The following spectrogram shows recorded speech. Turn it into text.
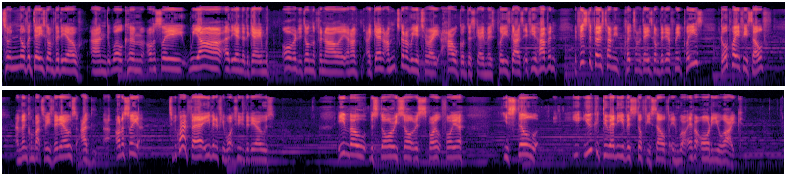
to another Days Gone video and welcome. Obviously, we are at the end of the game. We've already done the finale, and I've, again, I'm just going to reiterate how good this game is. Please, guys, if you haven't, if this is the first time you've clicked on a Days Gone video for me, please go play it for yourself and then come back to these videos. I uh, honestly, to be quite fair, even if you watch these videos, even though the story sort of is spoilt for you, you still you, could do any of this stuff yourself in whatever order you like.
